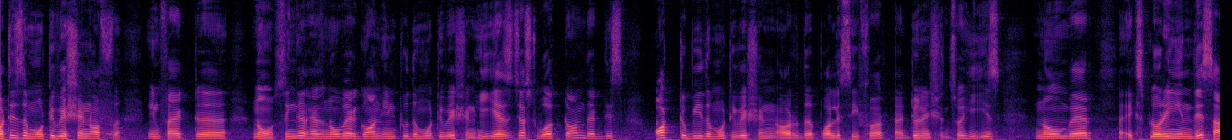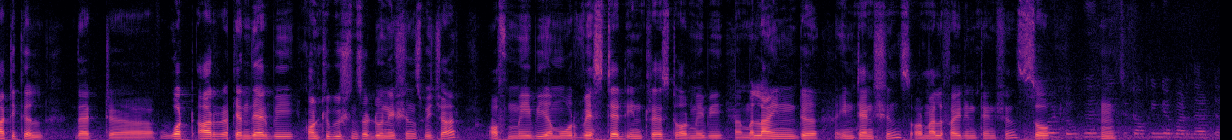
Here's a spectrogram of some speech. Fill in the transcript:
His intention may What is the motivation of in fact, uh, no Singer has nowhere gone into the motivation. He has just worked on that this ought to be the motivation or the policy for uh, donation. So, he is nowhere exploring in this article that uh, what are can there be contributions or donations which are of maybe a more vested interest or maybe uh, maligned uh, intentions or malified intentions. So, But when hmm. talking about that, uh,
